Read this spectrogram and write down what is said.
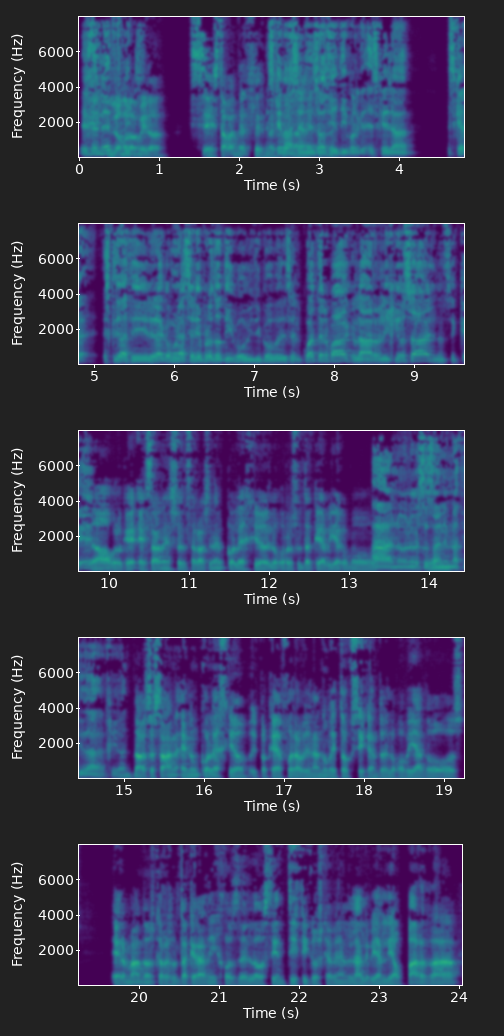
Es de Netflix. Luego lo miro. Sí, Estaba en Netflix. Es que va a ser de ¿eh? Society, porque es que era. Es que, es que te iba a decir, era como una serie prototipo, mítico, es el quarterback, la religiosa, el no sé qué. No, porque estaban eso, encerrados en el colegio y luego resulta que había como... Ah, no, no, estos están Un- en una ciudad gigante. No, estos estaban en un colegio y porque afuera había una nube tóxica. Entonces luego había dos hermanos que resulta que eran hijos de los científicos que habían, la habían liado parda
